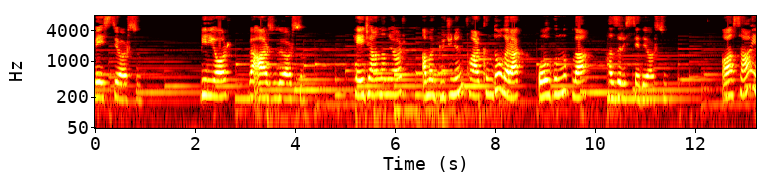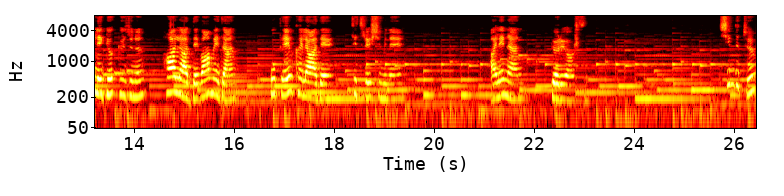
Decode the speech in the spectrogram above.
ve istiyorsun. Biliyor ve arzuluyorsun. Heyecanlanıyor ama gücünün farkında olarak olgunlukla hazır hissediyorsun. Asa ile gökyüzünün hala devam eden bu fevkalade titreşimine alenen görüyorsun. Şimdi tüm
